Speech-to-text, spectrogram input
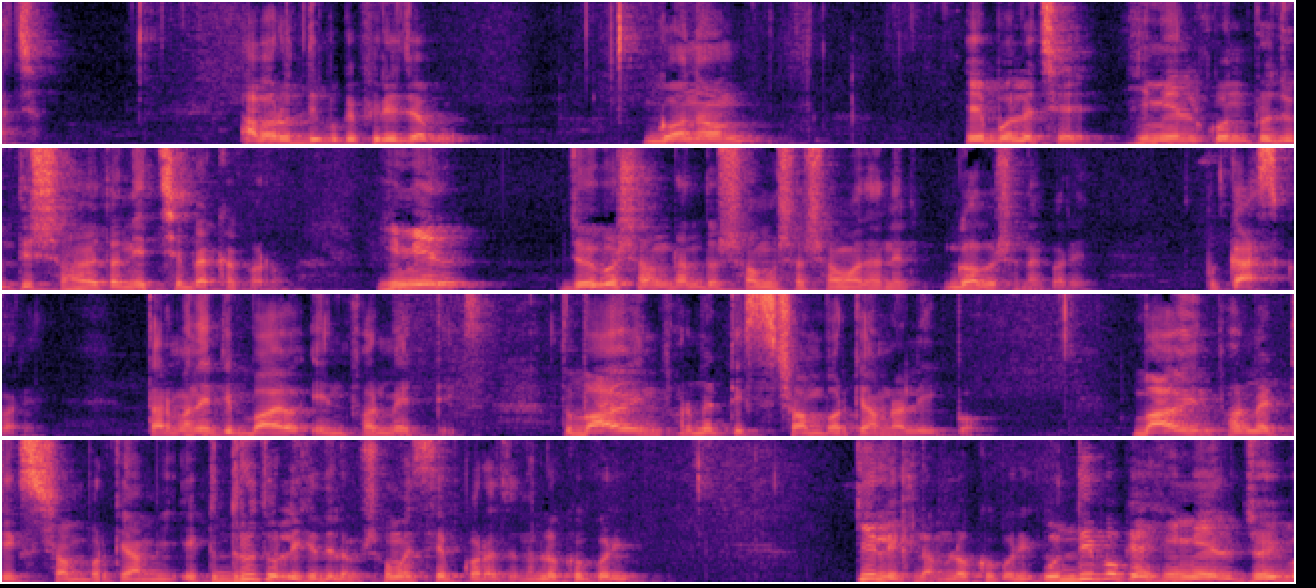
আচ্ছা আবার উদ্দীপকে ফিরে যাব। গণং এ বলেছে, হিমেল কোন প্রযুক্তির সহায়তা নিচ্ছে ব্যাখ্যা করো। হিমেল জৈব সংক্রান্ত সমস্যা সমাধানের গবেষণা করে, কাজ করে। তার মানে এটি বায়ো ইনফরমেটিক্স তো বায়ো ইনফরমেটিক্স সম্পর্কে আমরা লিখব। বায়ো ইনফরমেটিক্স সম্পর্কে আমি একটু দ্রুত লিখে দিলাম, সময় সেভ করার জন্য। লক্ষ্য করি। কি লিখলাম? লক্ষ্য করি। উদ্দীপকে হিমেল জৈব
